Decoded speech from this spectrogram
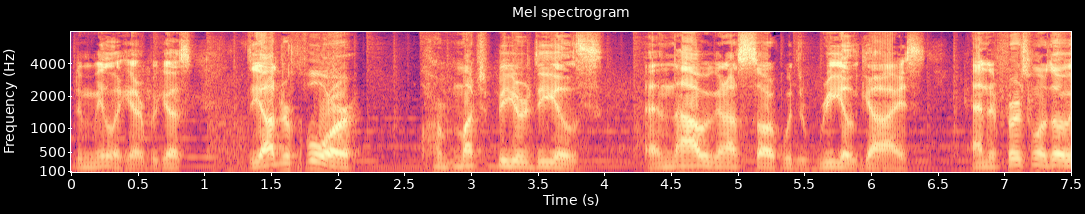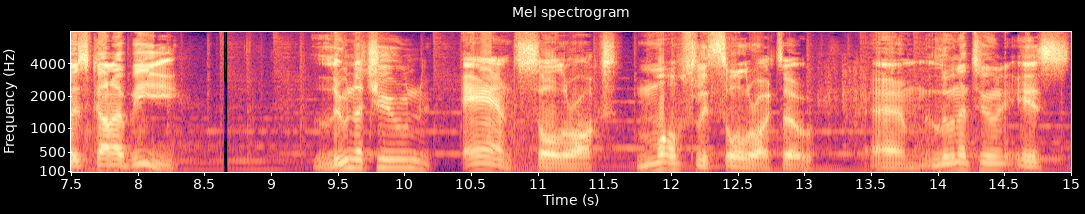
the middle here because the other four are much bigger deals. And now we're gonna start with the real guys. And the first one though is gonna be Lunatone and Solrock. Mostly Solrock though. Um, Lunatone is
